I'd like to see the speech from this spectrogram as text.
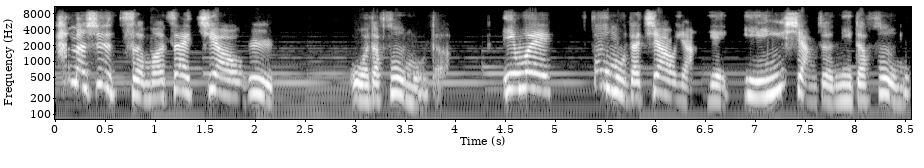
他们是怎么在教育我的父母的？因为父母的教养也影响着你的父母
